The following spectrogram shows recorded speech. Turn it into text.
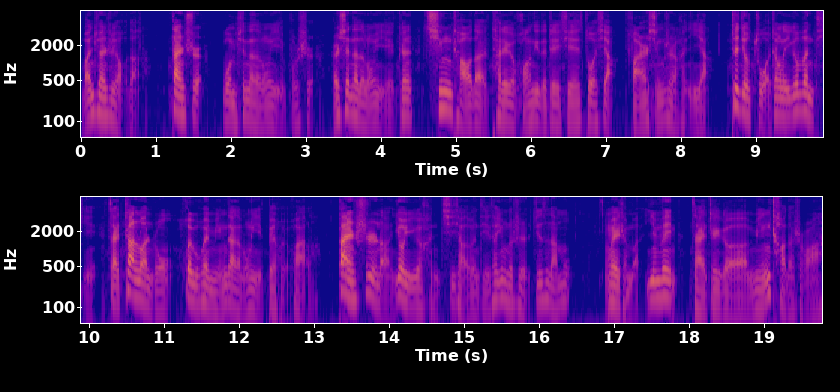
完全是有的，但是我们现在的龙椅不是，而现在的龙椅跟清朝的他这个皇帝的这些坐像反而形式很一样，这就佐证了一个问题：在战乱中会不会明代的龙椅被毁坏了？但是呢，又一个很蹊跷的问题，它用的是金丝楠木。为什么？因为在这个明朝的时候啊，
